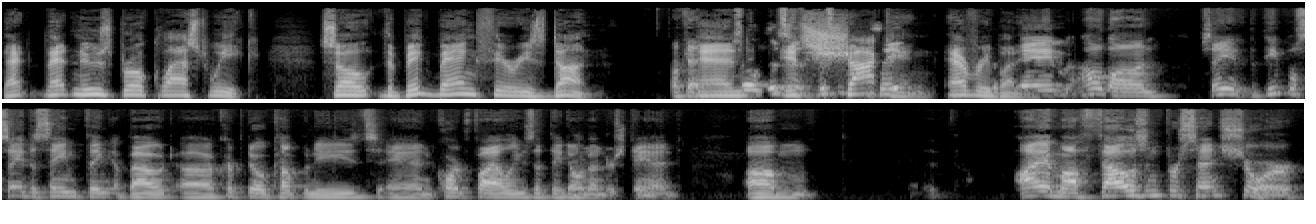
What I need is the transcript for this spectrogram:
That that news broke last week. So the Big Bang theory's done. Okay. And so it's is, shocking everybody. Same, hold on. Say the people say the same thing about uh, crypto companies and court filings that they don't understand. Um, I am a thousand percent sure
